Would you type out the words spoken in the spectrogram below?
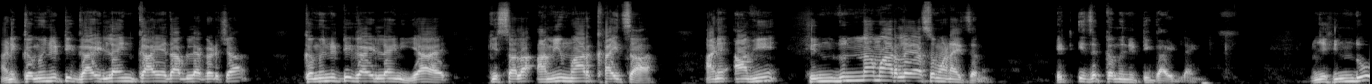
आणि कम्युनिटी गाईडलाईन काय आहेत आपल्याकडच्या? कम्युनिटी गाईडलाईन या आहेत की साला आम्ही मार खायचा आणि आम्ही हिंदूंना मारलंय असं म्हणायचं नाही. It is a community guideline म्हणजे हिंदू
